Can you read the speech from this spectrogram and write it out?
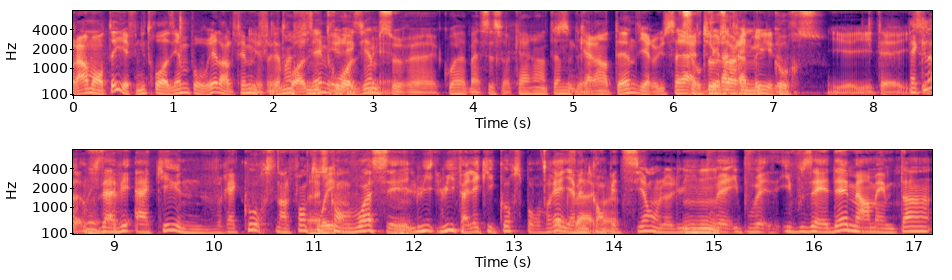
vraiment monté, il a fini troisième pour vrai dans le film. Il a fini vraiment troisième. sur euh, quoi? Ben c'est ça, quarantaine sur une de... quarantaine. Il a réussi à sur tout deux heures et demie de course. Il, il était. il Fait que là, donné. vous avez hacké une vraie course. Dans le fond, tout Oui. ce qu'on voit, c'est Mm. lui, lui, il fallait qu'il course pour vrai. il y avait une compétition. Là. Lui, il, pouvait, il, pouvait- il vous aidait, mais en même temps,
